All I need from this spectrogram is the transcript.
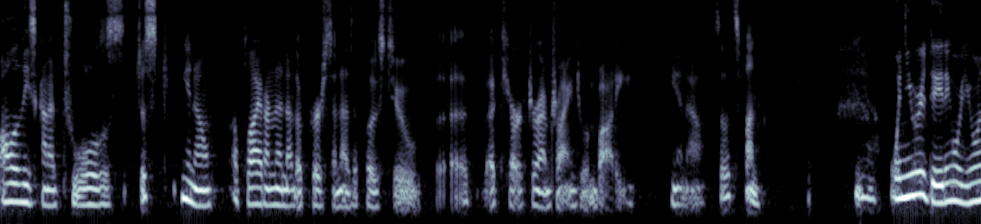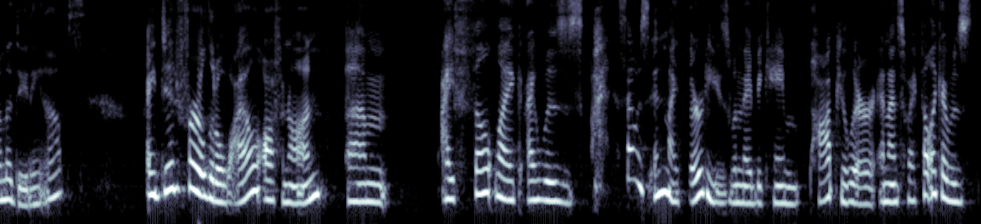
all of these kind of tools, just you know, applied on another person as opposed to a, a character I'm trying to embody. You know, so it's fun. When you were dating, were you on the dating apps? I did for a little while, off and on. Um, I felt like I was, I guess I was in my 30s when they became popular. And I, so I felt like I was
